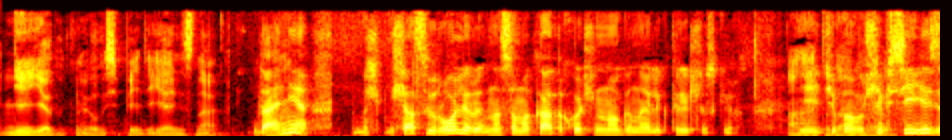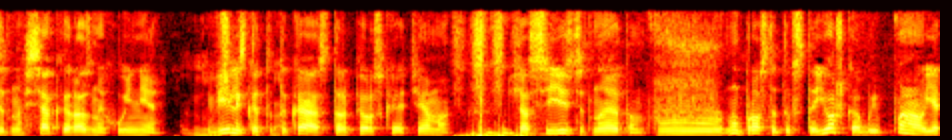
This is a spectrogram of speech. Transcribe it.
не едут на велосипеде, я не знаю. Да вот. не, сейчас и роллеры на самокатах очень много на электрических. А, и типа да, вообще да. все ездят на всякой разной хуйне. Ну, Велик это такое. такая старперская тема. Сейчас все ездят на этом. Ну просто ты встаешь как бы и пау, я...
